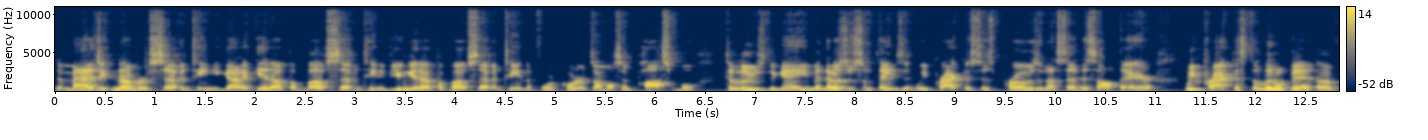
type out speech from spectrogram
the magic number is 17. You got to get up above 17. If you can get up above 17 in the fourth quarter, it's almost impossible to lose the game. And those are some things that we practice as pros. And I said this off the air. We practiced a little bit of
